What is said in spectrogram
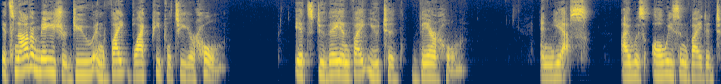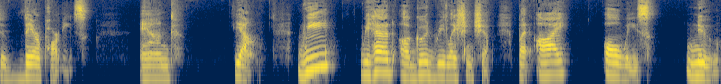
it's not a measure, do you invite Black people to your home? It's do they invite you to their home? And yes, I was always invited to their parties. And yeah, we we had a good relationship, but I always knew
